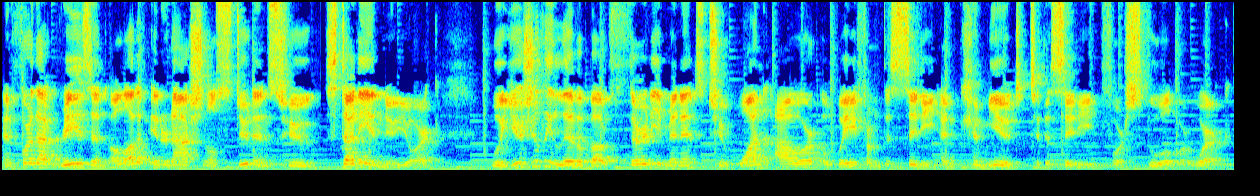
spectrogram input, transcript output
And for that reason, a lot of international students who study in New York will usually live about 30 minutes to one hour away from the city and commute to the city for school or work.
